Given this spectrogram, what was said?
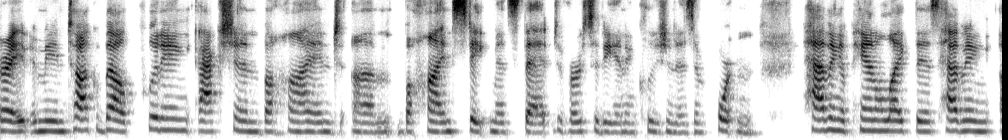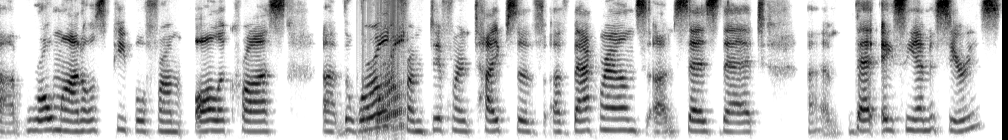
right? I mean talk about putting action behind um, behind statements that diversity and inclusion is important. Having a panel like this having uh, role models people from all across uh, the world from different types of, of backgrounds um, says that um, that acm is serious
